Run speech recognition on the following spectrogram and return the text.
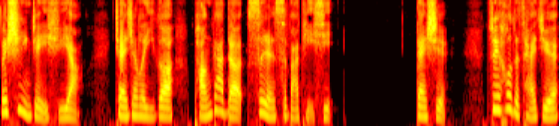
为适应这一需要，产生了一个庞大的私人司法体系。但是，最后的裁决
